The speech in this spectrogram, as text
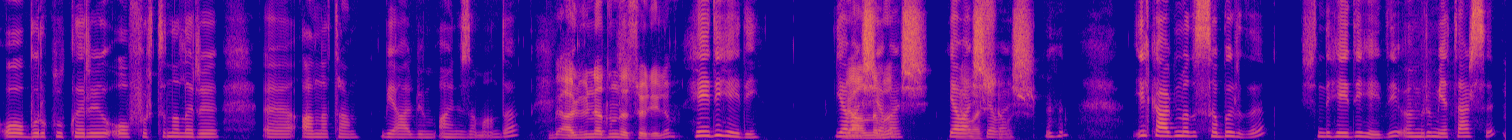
o buruklukları, o fırtınaları e, anlatan bir albüm aynı zamanda. bir albümün adını da söyleyelim. Heydi Heydi. Yavaş yavaş. Yavaş Yavaş yavaş. Hı. İlk albüm adı Sabır'dı. Şimdi Heydi Heydi. Ömrüm yeterse.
